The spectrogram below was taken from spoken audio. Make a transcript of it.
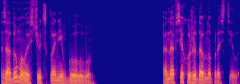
Задумалась, чуть склонив голову. Она всех уже давно простила.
